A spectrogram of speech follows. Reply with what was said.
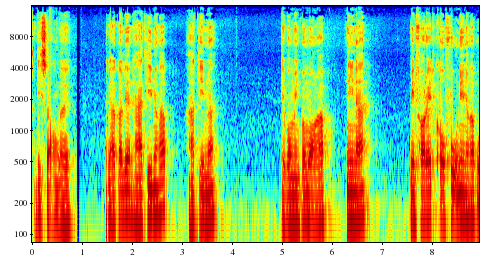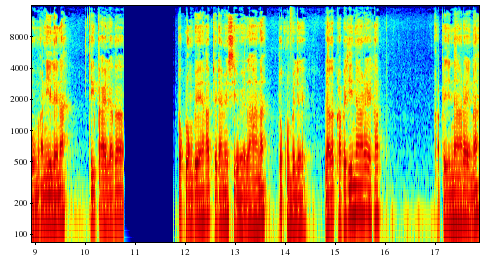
อันที่สองเลย แล้วก็เลื่อนหาทีมนะครับ หาทีมนะเดี๋ยวผมเห็นผมบอกครับ นี่นะเป็น Forest Kofu นี่นะครับผมอันนี้เลยนะ ติ๊กไปแล้วก็ ตกลงไปเลยนะครับ จะได้ไม่เสียเวลานะ ตกลงไปเลย แล้วก็กลับไปที่หน้าแรกครับ กลับไปที่หน้าแรกนะ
